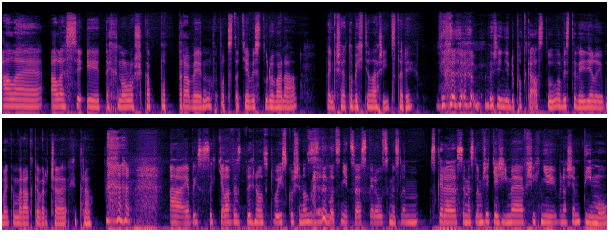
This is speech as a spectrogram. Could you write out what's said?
ale, ale si i technoložka potravin v podstatě vystudovaná. Takže to bych chtěla říct tady veřejně do podcastu, abyste věděli, moje kamarádka Verče je chytrá. A já bych se chtěla vyzdvihnout tvoji zkušenost z nemocnice, s kterou si myslím, s které si myslím, že těžíme všichni v našem týmu,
